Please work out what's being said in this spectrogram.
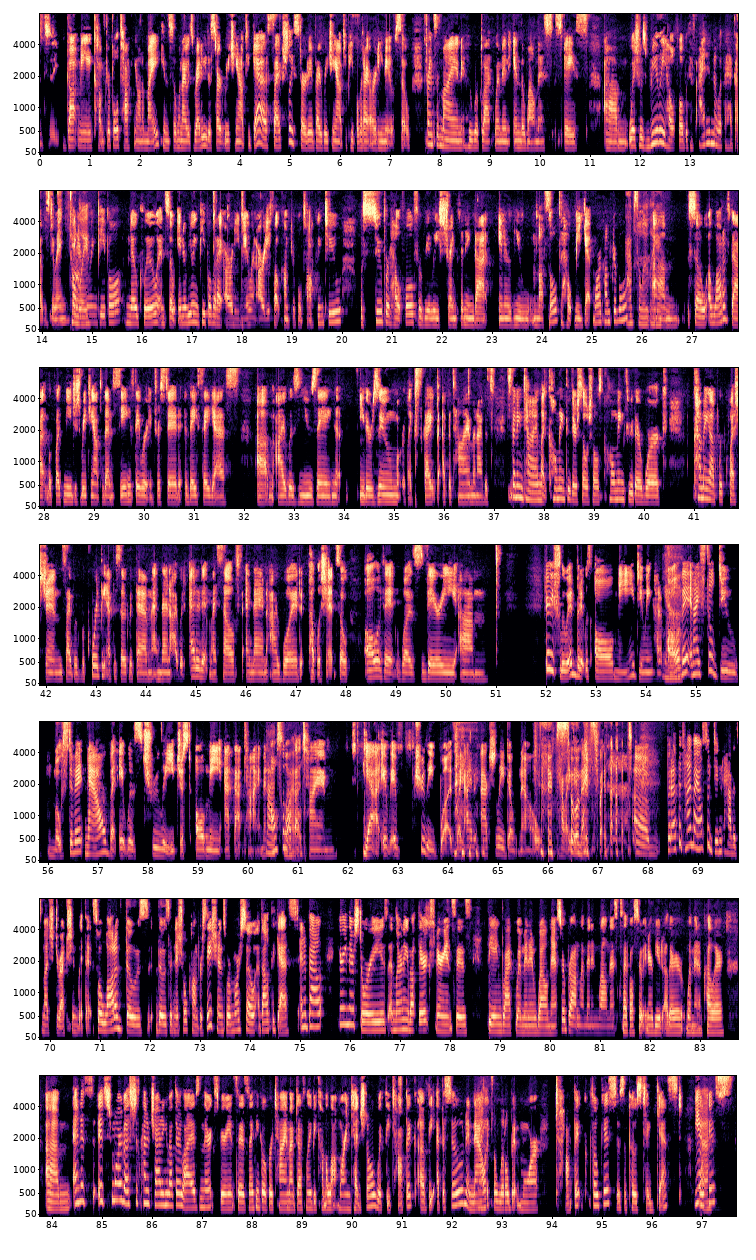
got me comfortable talking on a mic. And so when I was ready to start reaching out to guests, I actually started by reaching out to people that I already knew. So friends of mine who were Black women in the wellness space, um, which was really helpful because I didn't know what the heck I was doing. Totally. Interviewing people, no clue. And so interviewing people that I already knew and already felt comfortable talking to was super helpful for really strengthening that interview muscle to help me get more comfortable. Absolutely. Um, so a lot of that looked like me just reaching out to them, seeing if they were interested. They say yes. Um, I was using either Zoom or like Skype at the time, and I was spending time like combing through their socials, combing through their work, coming up with questions. I would record the episode with them, and then I would edit it myself, and then I would publish it. So all of it was very um, very fluid, but it was all me doing kind of yeah. all of it. And I still do most of it now, but it was truly just all me at that time. And That's also wild. at that time, yeah, it, it truly was. Like I actually don't know how so I did that. that. Um, but at the time, I also didn't have as much direction with it. So a lot of those those initial conversations were more so about the guest and about hearing their stories and learning about their experiences being Black women in wellness or Brown women in wellness, because I've also interviewed other women of color. Um, and it's it's more of us just kind of chatting about their lives and their experiences. And I think over time, I've definitely become a lot more intentional with the topic of the episode, and now it's a little bit more topic focused as opposed to guest yeah. focus.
